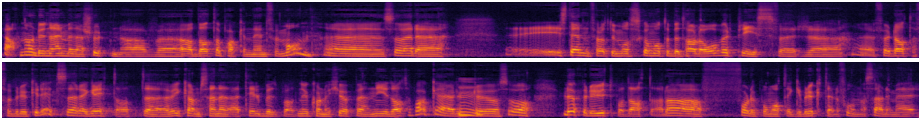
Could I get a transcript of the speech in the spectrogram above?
ja, Når du nærmer deg slutten av, av datapakken din for måneden, så er det Istedenfor at du skal måtte betale overpris for, uh, for dataforbruket ditt, så er det greit at uh, vi kan sende deg et tilbud på at nå kan du kjøpe en ny datapakke, eller mm. du, så løper du ut på data. Da får du på en måte ikke brukt telefonen, så det mer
